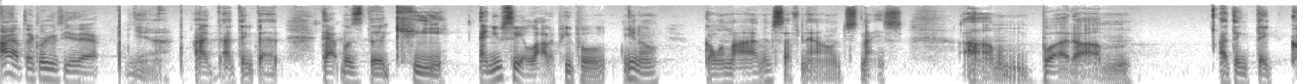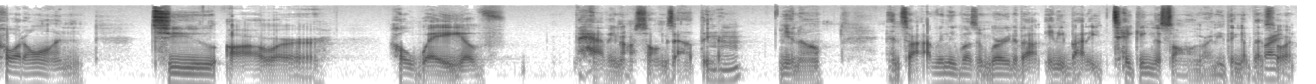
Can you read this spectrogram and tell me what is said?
I have to agree with you there. Yeah, I, I think that that was the key. And you see a lot of people, you know, going live and stuff now. It's nice. Um, but um, I think they caught on to our whole way of having our songs out there, you know? And so I really wasn't worried about anybody taking the song or anything of that Right. sort.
